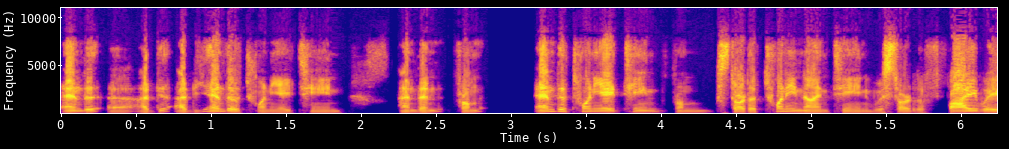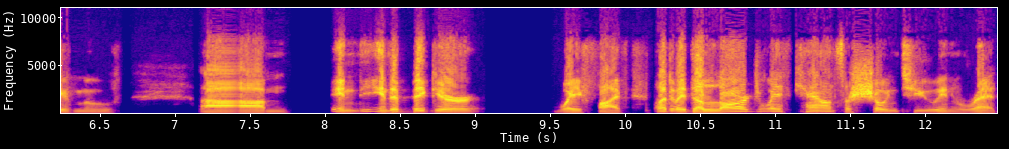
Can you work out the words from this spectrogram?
ended, uh, at, the, at the end of 2018. And then from end of 2018, from start of 2019, we started a five wave move um, in, the, in the bigger wave five. By the way, the large wave counts are shown to you in red.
